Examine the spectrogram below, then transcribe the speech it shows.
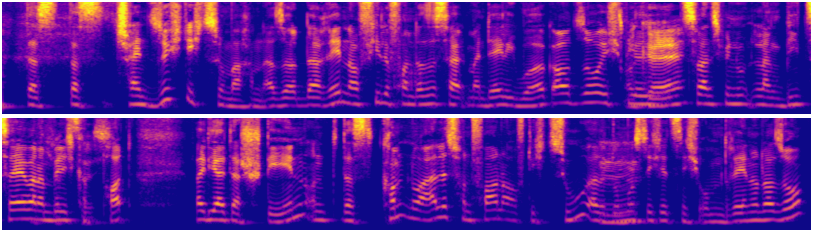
das, das scheint süchtig zu machen. Also da reden auch viele von, das ist halt mein Daily Workout so. Ich spiele okay. 20 Minuten lang Beat Saber, dann bin ich kaputt, weil die halt da stehen und das kommt nur alles von vorne auf dich zu. Also mhm. du musst dich jetzt nicht umdrehen oder so.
